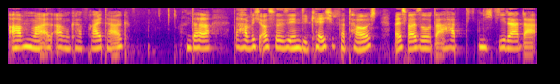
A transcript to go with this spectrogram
Abendmahl am Karfreitag. Und da, da habe ich aus Versehen die Kelche vertauscht, weil es war so, da hat nicht jeder, da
